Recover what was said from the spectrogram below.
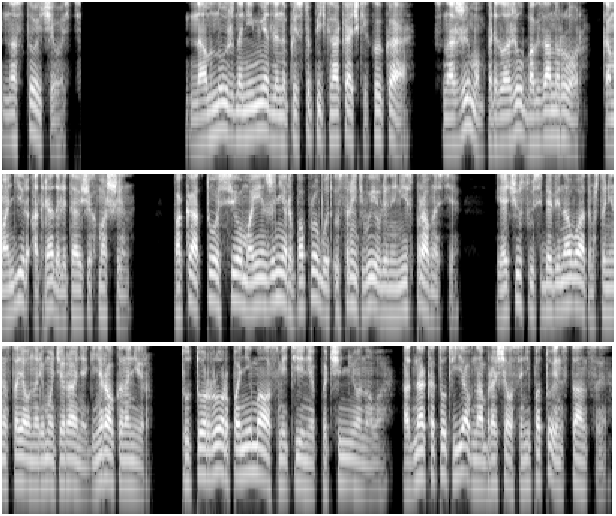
Настойчивость. Нам нужно немедленно приступить к накачке клыка. С нажимом предложил Богзан Рор, командир отряда летающих машин. Пока то все мои инженеры попробуют устранить выявленные неисправности. Я чувствую себя виноватым, что не настоял на ремонте ранее, генерал-канонир. Тутор Рор понимал смятение подчиненного, однако тот явно обращался не по той инстанции.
